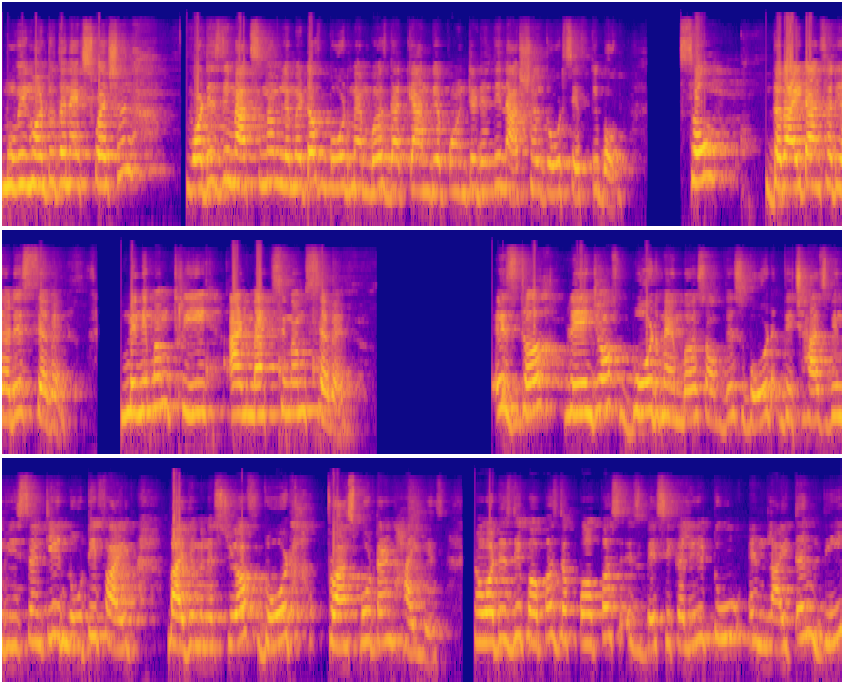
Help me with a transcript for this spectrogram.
Moving on to the next question. What is the maximum limit of board members that can be appointed in the National Road Safety Board? So the right answer here is 7. Minimum 3 and maximum 7 is the range of board members of this board which has been recently notified by the Ministry of Road, Transport and Highways. Now what is the purpose? The purpose is basically to enlighten the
